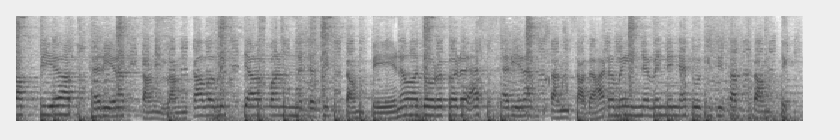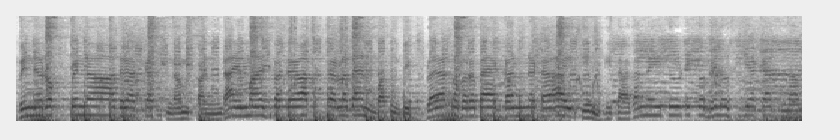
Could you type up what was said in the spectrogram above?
භක්තිය අත්හැරිය නැත්තං ලංකාව මිත්‍යාව වන්නට සිත්තම්. පේනව දොරකඩ ඇස් හැරිය නැත්තං. සදහටම ඉන්න වෙන්නේ නැතුව කිසි සත්තම්. එක් වෙන්න රොක් වෙන්න ආදරයක් ඇත්නම් කණ්ඩායම් මාස්ගත අත්හැරලා දැන් වත් ඩිප්ලයක් නොකර බෑ ගන්නට අයිතින්. හිතාගන්න ඉතුරු ටික මෙලොසියක් ඇත්නම්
